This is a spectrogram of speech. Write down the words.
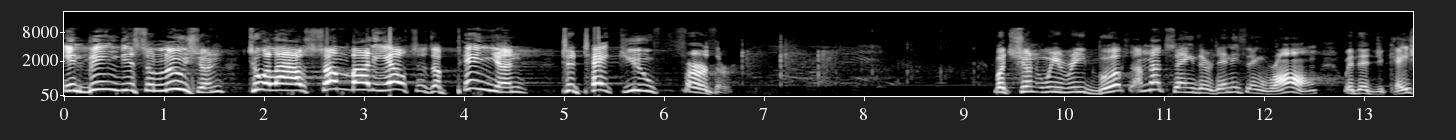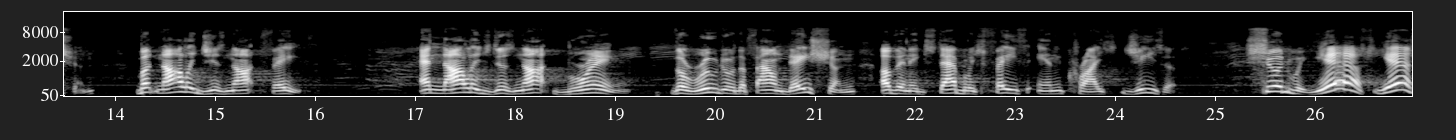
in being disillusioned to allow somebody else's opinion to take you further. But shouldn't we read books? I'm not saying there's anything wrong with education, but knowledge is not faith. And knowledge does not bring the root or the foundation of an established faith in Christ Jesus. Should we? Yes, yes,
